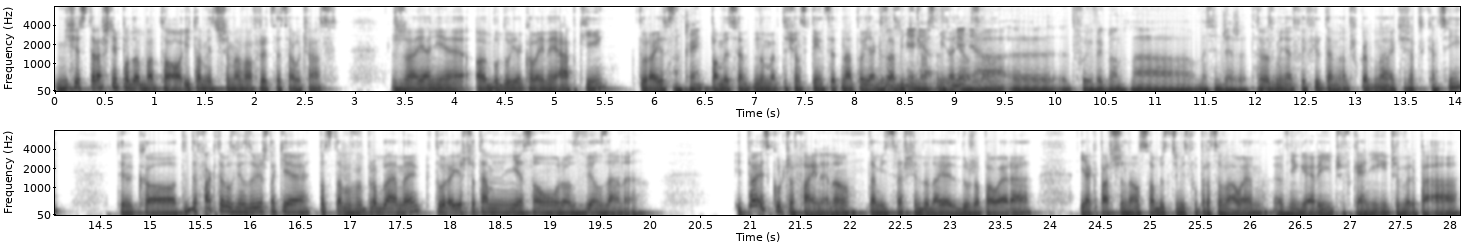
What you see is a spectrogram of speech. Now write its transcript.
Mi się strasznie podoba to i to mnie trzyma w Afryce cały czas, że ja nie buduję kolejnej apki, która jest okay. pomysłem numer 1500 na to, jak zabić zmienia, czas zmienia y, twój wygląd na Messengerze. Tak? To zmienia twój filtr na przykład na jakiejś aplikacji tylko ty de facto rozwiązujesz takie podstawowe problemy, które jeszcze tam nie są rozwiązane. I to jest kurczę fajne, no. To mi strasznie dodaje dużo powera. Jak patrzę na osoby, z którymi współpracowałem w Nigerii, czy w Kenii, czy w RPA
